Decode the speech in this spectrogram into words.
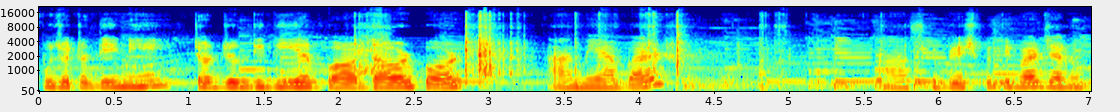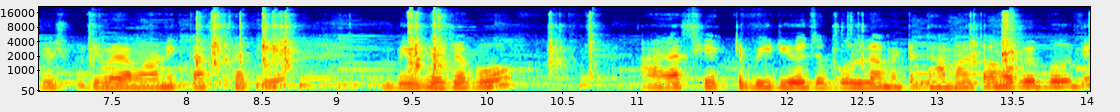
পুজোটা দিয়ে নিই। ঝট জলদি দেওয়ার পর দেওয়ার পর আমি আবার আজকে বৃহস্পতিবার যেন বৃহস্পতিবার আমার অনেক কাজ থাকে বের হয়ে যাব। আর আজকে একটা ভিডিও যে বললাম একটা ধামাকা হবে বলতে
